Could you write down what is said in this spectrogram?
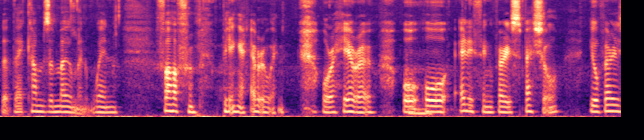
that there comes a moment when, far from being a heroine or a hero or, mm. or anything very special, you're very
